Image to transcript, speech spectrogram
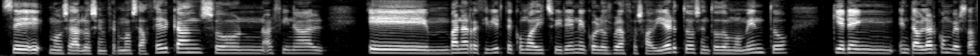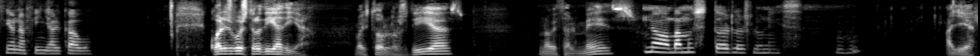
se, o sea los enfermos se acercan, son al final, eh, van a recibirte, como ha dicho Irene, con los brazos abiertos en todo momento, quieren entablar conversación al fin y al cabo. ¿Cuál es vuestro día a día? ¿Vais todos los días? ¿Una vez al mes? No, vamos todos los lunes, ¿Ayer?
